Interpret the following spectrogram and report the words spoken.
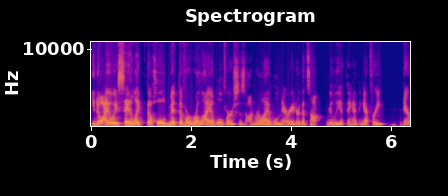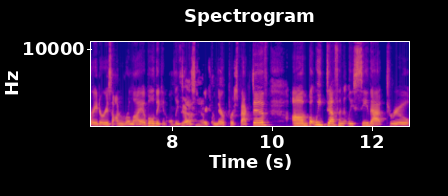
you know i always say like the whole myth of a reliable versus unreliable narrator that's not really a thing. I think every narrator is unreliable. They can only tell yeah, a story yeah. from their perspective. Um, but we definitely see that through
